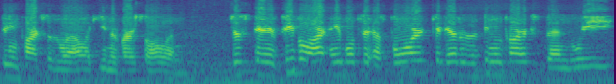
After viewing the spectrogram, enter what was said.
theme parks as well, like Universal and just if people aren't able to afford to go to the theme parks, then we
